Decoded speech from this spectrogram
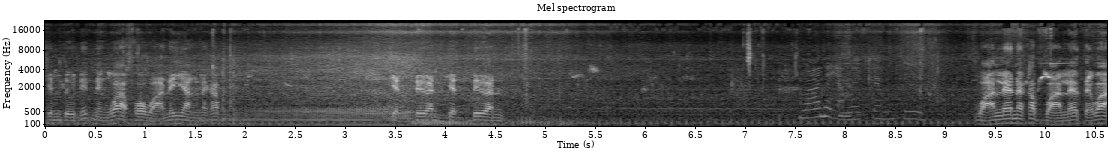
ชิมดูนิดหนึ่งว่าพอหวานหรือยังนะครับ7เดือน7เดือนว่าเนี่ยยังไม่เค็มพี่หวานแล้วนะครับ หวานแล้วแต่ว่า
